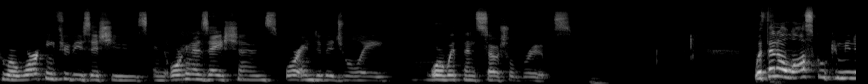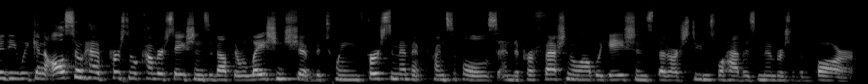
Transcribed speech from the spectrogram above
who are working through these issues in organizations or individually or within social groups. Within a law school community, we can also have personal conversations about the relationship between First Amendment principles and the professional obligations that our students will have as members of the bar.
